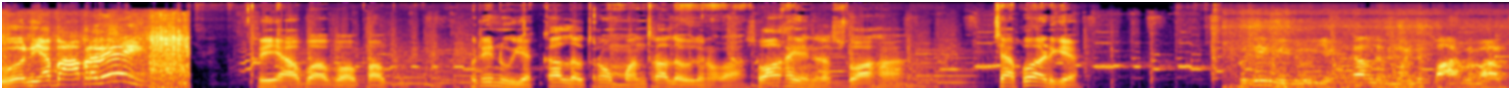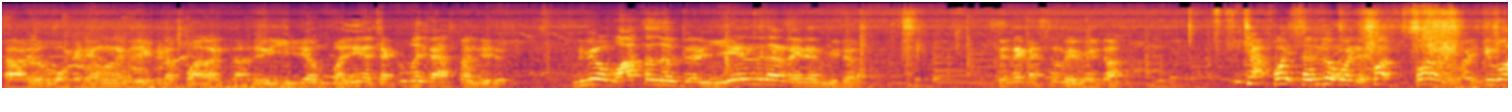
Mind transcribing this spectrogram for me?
ఓ నీ అబ్బా ఆపరదే. రే ఆబా బాబు బాబు ఒరే నువ్వు ఎక్కాలు చదువుతున్నావు మంత్రాలు చదువుతున్నావా స్వాహ ఏంద్రా స్వాహ? చెప్పు అడిగా. అంటే మీరు ఎక్కడ మంది పాటలు పాడతారు ఒకడేమో రేకు డబ్బాలు అంటారు ఈడేమో బలి చెక్క బలి రాస్తాను మీరు నువ్వేమో వార్తలు చదువుతారు ఏందిరా నైనా మీరు? ఎంత కష్టం పోయి మీద పోయి చదువుకోపోండి పో పోరా నువ్వు ఇంటికి పో.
